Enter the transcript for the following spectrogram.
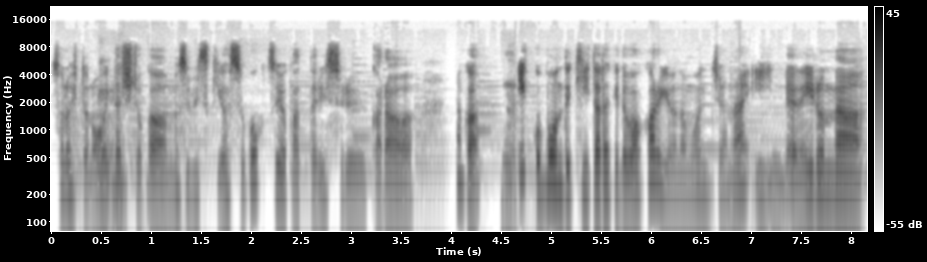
その人の生い立ちとか結びつきがすごく強かったりするから、なんかうん一個ボンで聞いただけでわかるようなもんじゃない？んだよね。いろんな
